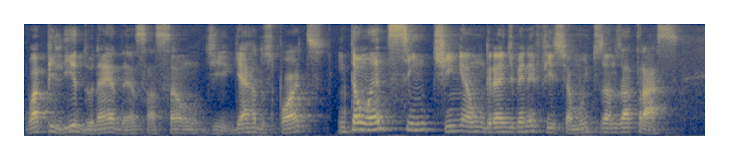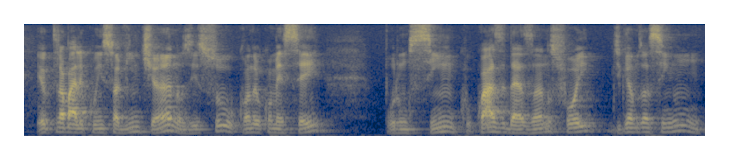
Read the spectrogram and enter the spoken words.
o apelido, né, dessa ação de Guerra dos Portos. Então, antes sim tinha um grande benefício há muitos anos atrás. Eu que trabalho com isso há 20 anos, isso quando eu comecei por uns 5, quase 10 anos foi, digamos assim, um,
